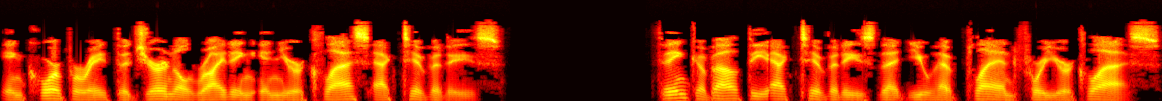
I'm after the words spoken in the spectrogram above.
Incorporate the journal writing in your class activities. Think about the activities that you have planned for your class.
